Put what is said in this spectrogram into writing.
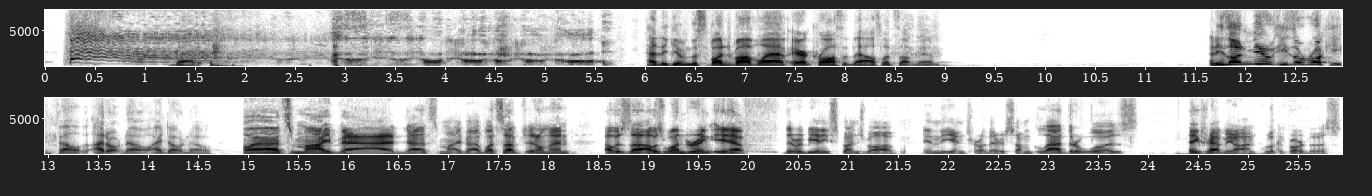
that Had to give him the SpongeBob laugh. Eric Cross in the house. What's up, man? And he's on mute. He's a rookie, fella. I don't know. I don't know. Oh, that's my bad. That's my bad. What's up, gentlemen? I was uh, I was wondering if there would be any SpongeBob in the intro there, so I'm glad there was. Thanks for having me on. Looking forward to this.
